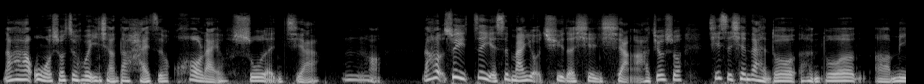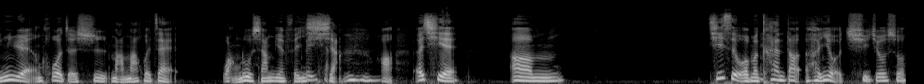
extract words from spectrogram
然后他问我说，这会影响到孩子后来输人家，嗯，好。然后所以这也是蛮有趣的现象啊，就是说，其实现在很多很多呃名人或者是妈妈会在网络上面分享，好，而且嗯。其实我们看到很有趣，就是说，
